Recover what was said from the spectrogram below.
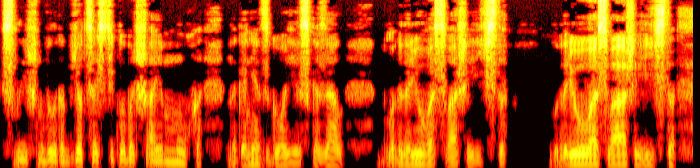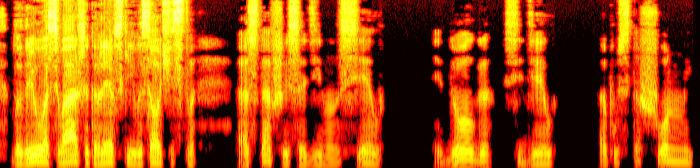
Слышно было, как бьется о стекло большая муха. Наконец Гойя сказал — Благодарю вас, ваше величество. Благодарю вас, ваше величество. Благодарю вас, ваше королевские высочества. Оставшись один, он сел и долго сидел, опустошенный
